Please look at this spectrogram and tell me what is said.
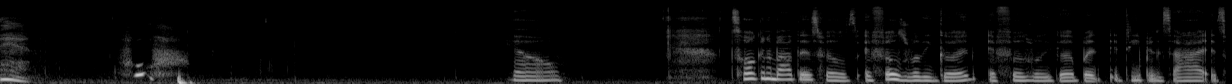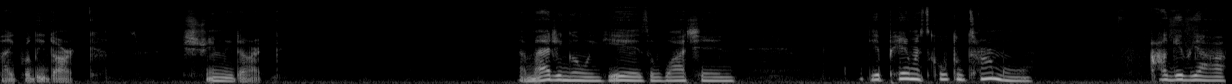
Man. Whew. Yo. Talking about this feels it feels really good. It feels really good, but deep inside it's like really dark. Extremely dark. Imagine going years of watching your parents go through turmoil. I'll give y'all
